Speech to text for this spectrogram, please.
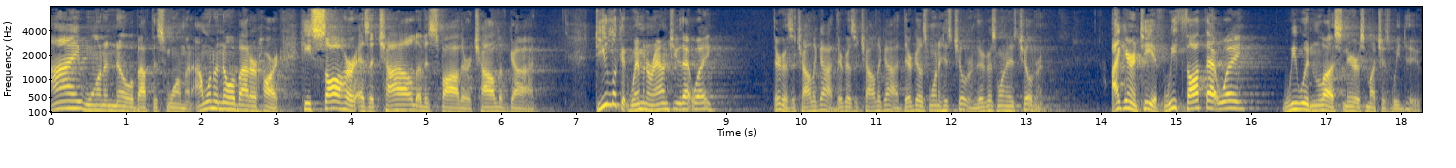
I want to know about this woman. I want to know about her heart. He saw her as a child of his father, a child of God. Do you look at women around you that way? There goes a child of God. There goes a child of God. There goes one of his children. There goes one of his children. I guarantee if we thought that way, we wouldn't lust near as much as we do.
